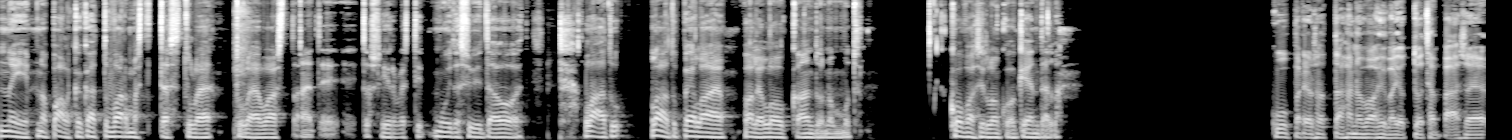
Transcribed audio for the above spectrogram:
niin, no palkkakatto varmasti tässä tulee, tulee vastaan, että ei, ei tossa hirveästi muita syitä ole. Et laatu, laatu pelaa paljon loukkaantunut, mutta kova silloin, kun on kentällä. Cooperin osalta hän on vaan hyvä juttu, että hän pääsee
